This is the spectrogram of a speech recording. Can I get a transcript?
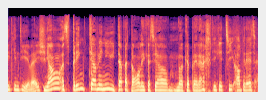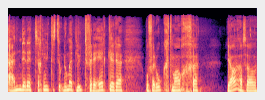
irgendwie, weißt du? Ja, es bringt ja wie nichts. Eben, da liegen sie ja mögen berechtigt sein, aber es ändert sich nichts. Es tut nur die Leute verärgern und verrückt machen. Ja, also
